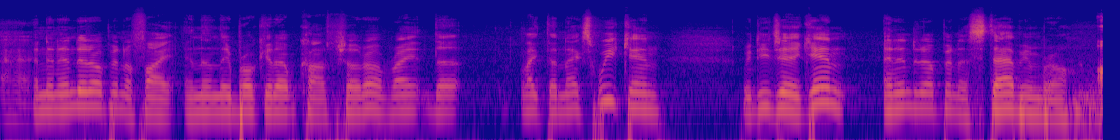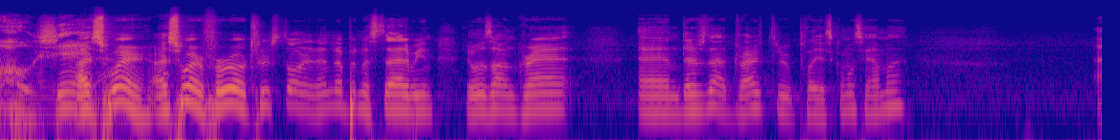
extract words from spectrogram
uh-huh. and then ended up in a fight, and then they broke it up. Cops showed up, right? The like the next weekend, we DJ again. And ended up in a stabbing, bro. Oh shit! I swear, I swear, for real, true story. It ended up in a stabbing. It was on Grant, and there's that drive-through place. ¿Cómo se llama? uh,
